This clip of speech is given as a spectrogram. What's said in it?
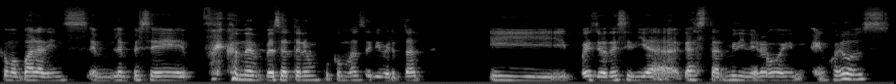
como Paladins. Em, le empecé, fue cuando empecé a tener un poco más de libertad. Y pues yo decidí gastar mi dinero en, en juegos.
